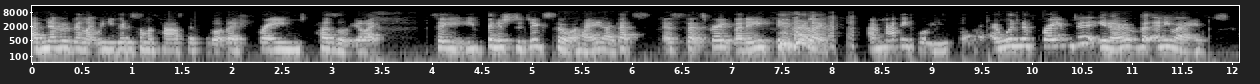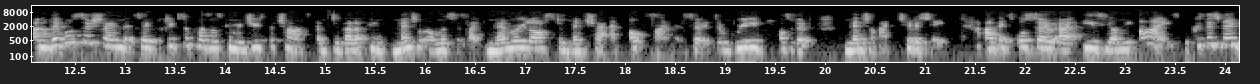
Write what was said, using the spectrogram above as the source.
I've never been like when you go to someone's house, they've got their framed puzzle. You're like, so you, you finished a jigsaw, hey? Like that's that's that's great, buddy. You know, like I'm happy for you. I wouldn't have framed it, you know. But anyway, um, they've also shown that so jigsaw puzzles can reduce the chance of developing mental illnesses like memory loss, dementia, and Alzheimer's. So it's a really positive mental activity. Um, it's also uh, easy on the eyes because there's no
